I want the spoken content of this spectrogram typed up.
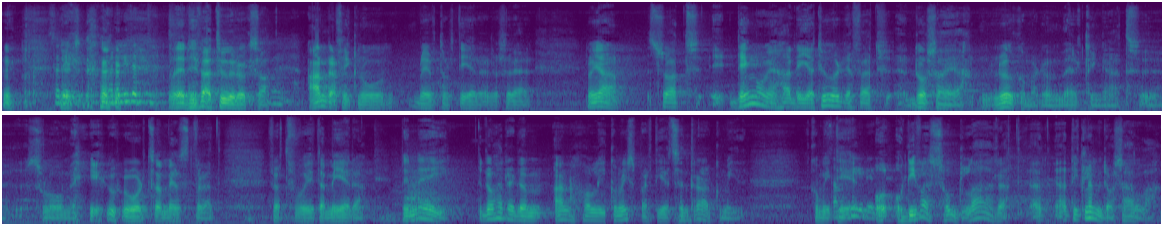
Så det, var det, lite... det var tur också. Andra fick nog, blev torterade och sådär. Ja, så att den gången hade jag tur därför att då sa jag nu kommer de verkligen att uh, slå mig hur hårt som helst för att, för att få veta mera. Men nej, då hade de anhållit kommunistpartiets centralkommitté och, och de var så glada att, att, att de glömde oss alla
